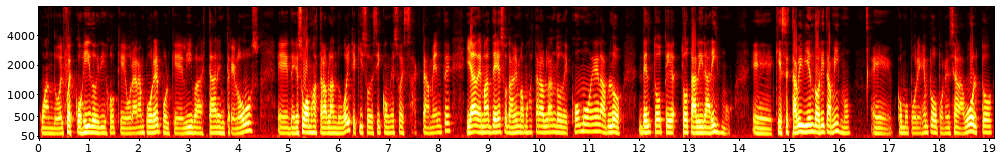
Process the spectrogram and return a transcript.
cuando él fue escogido y dijo que oraran por él porque él iba a estar entre lobos. Eh, de eso vamos a estar hablando hoy, qué quiso decir con eso exactamente. Y además de eso también vamos a estar hablando de cómo él habló del totalitarismo eh, que se está viviendo ahorita mismo, eh, como por ejemplo oponerse al aborto,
